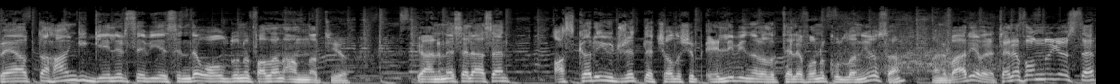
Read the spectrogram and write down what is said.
veyahut da hangi gelir seviyesinde olduğunu falan anlatıyor. Yani mesela sen asgari ücretle çalışıp 50 bin liralık telefonu kullanıyorsan hani var ya böyle telefonunu göster.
